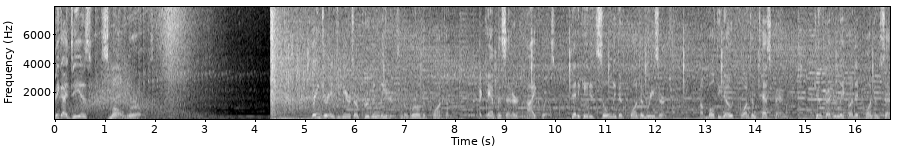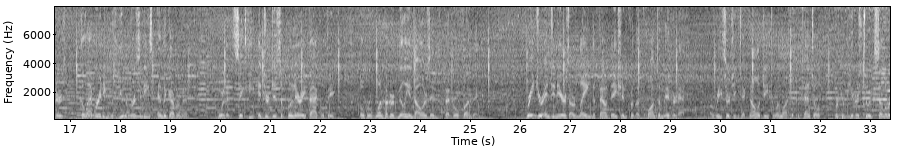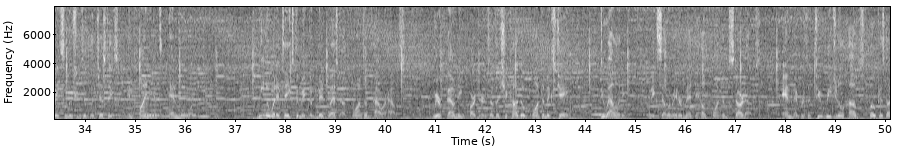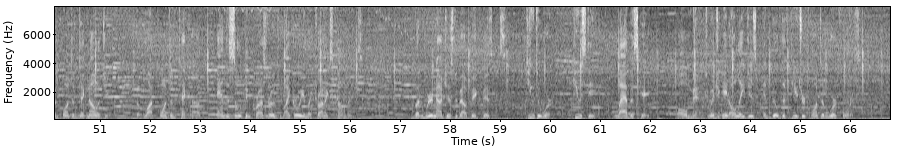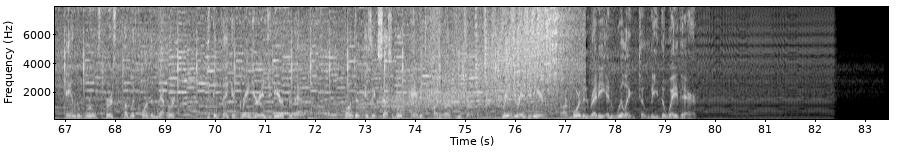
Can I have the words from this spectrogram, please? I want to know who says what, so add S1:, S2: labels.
S1: Big ideas, small worlds. Grainger engineers are proven leaders in the world of quantum. A campus center, IQUIST, dedicated solely to quantum research. A multi-node quantum test bed. Two federally funded quantum centers collaborating with universities and the government. More than 60 interdisciplinary faculty. Over $100 million in federal funding. Grainger engineers are laying the foundation for the quantum internet, a researching technology to unlock the potential for computers to accelerate solutions in logistics, in finance, and more. We know what it takes to make the Midwest a quantum powerhouse. We're founding partners of the Chicago Quantum Exchange, Duality, an accelerator meant to help quantum startups, and members of two regional hubs focused on quantum technology, the Bloch Quantum Tech Hub and the Silicon Crossroads Microelectronics Commons. But we're not just about big business. Q2Work, QSTEAM, Lab Escape, all meant to educate all ages and build the future quantum workforce. And the world's first public quantum network? You can thank a Grainger engineer for that. Quantum is accessible and it's part of our future. Grainger engineers are more than ready and willing to lead the way there.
